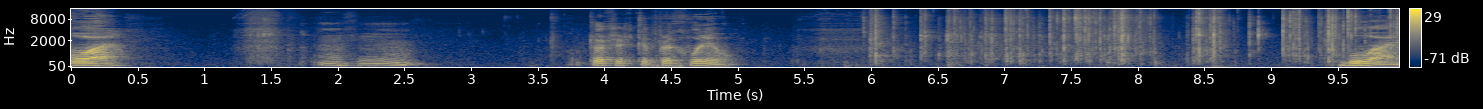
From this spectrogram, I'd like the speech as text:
Ой. Угу. Трошечки прихворів. Буває.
